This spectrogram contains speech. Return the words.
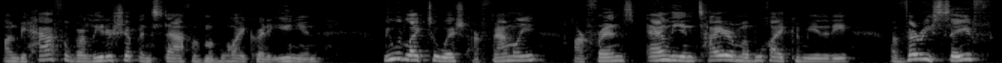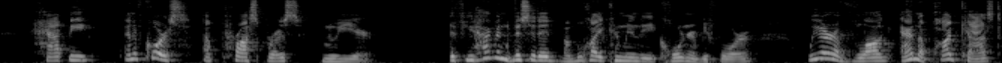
On behalf of our leadership and staff of Mabuhay Credit Union, we would like to wish our family, our friends, and the entire Mabuhay community a very safe, happy, and of course, a prosperous new year. If you haven't visited Mabuhay Community Corner before, we are a vlog and a podcast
